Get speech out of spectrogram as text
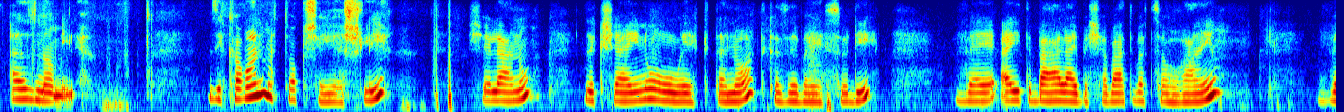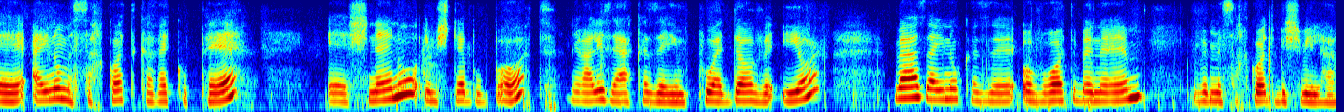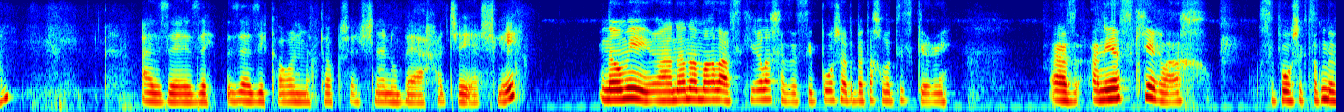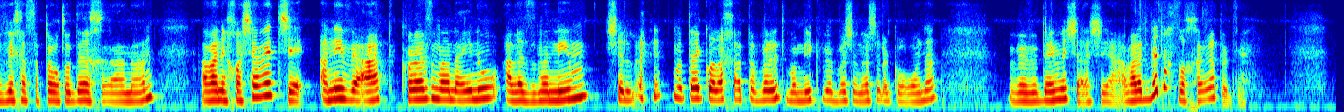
אז נעמי, זיכרון מתוק שיש לי, שלנו, זה כשהיינו אה, קטנות, כזה ביסודי. והיית באה אליי בשבת בצהריים, והיינו משחקות קרי קופה, אה, שנינו עם שתי בובות, נראה לי זה היה כזה עם פועדו ואיור, ואז היינו כזה עוברות ביניהם ומשחקות בשבילם. אז אה, זה, זה זיכרון מתוק של שנינו ביחד שיש לי. נעמי, רענן אמר להזכיר לך איזה סיפור שאת בטח לא תזכרי. אז אני אזכיר לך סיפור שקצת מביך לספר אותו דרך רענן, אבל אני חושבת שאני ואת כל הזמן היינו על הזמנים של מתי כל אחת טובלת במקווה בשנה של הקורונה, וזה די משעשע, אבל את בטח זוכרת את זה.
